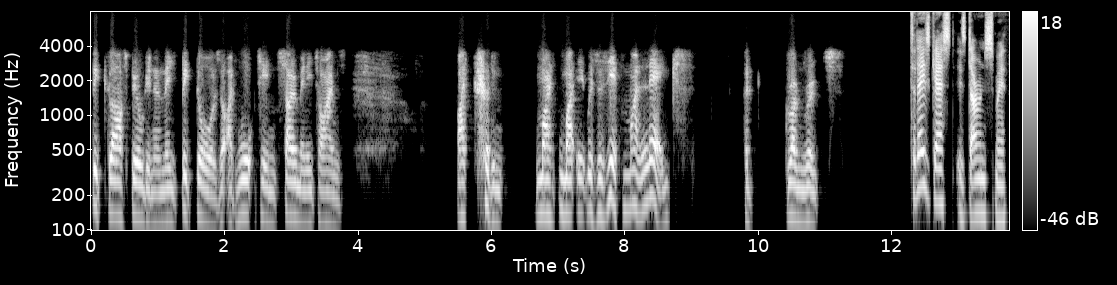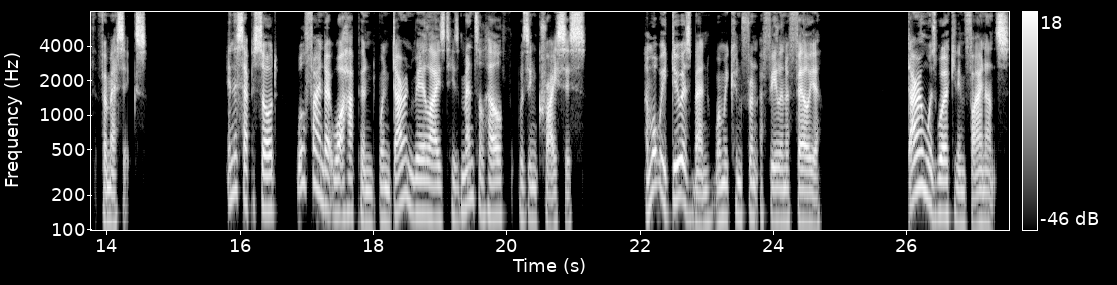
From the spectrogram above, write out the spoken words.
big glass building and these big doors that I'd walked in so many times. I couldn't. My my. It was as if my legs had grown roots. Today's guest is Darren Smith from Essex. In this episode, we'll find out what happened when Darren realised his mental health was in crisis, and what we do as men when we confront a feeling of failure. Darren was working in finance.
